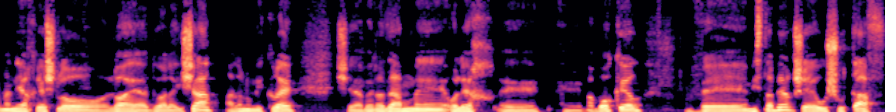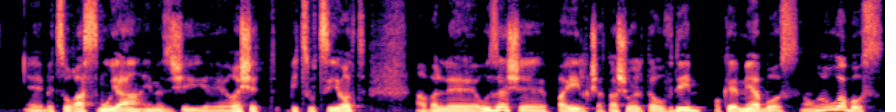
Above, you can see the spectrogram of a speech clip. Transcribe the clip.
נניח יש לו, לא היה ידוע לאישה, היה לנו מקרה שהבן אדם אה, הולך אה, בבוקר ומסתבר שהוא שותף בצורה סמויה עם איזושהי רשת פיצוציות אבל uh, הוא זה שפעיל, כשאתה שואל את העובדים, אוקיי, מי הבוס? הוא הבוס,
